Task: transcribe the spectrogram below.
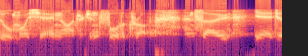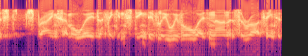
store moisture and nitrogen for the crop. And so, yeah, just spraying summer weeds, I think instinctively we've always known it's the right thing to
